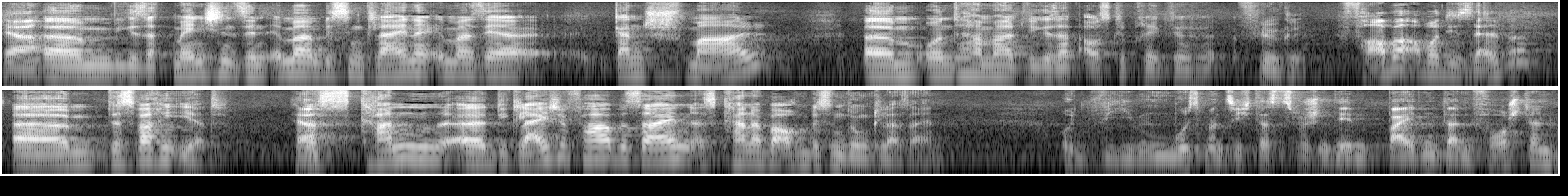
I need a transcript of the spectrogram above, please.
Ja. Ähm, wie gesagt, Männchen sind immer ein bisschen kleiner, immer sehr ganz schmal ähm, und haben halt, wie gesagt, ausgeprägte Flügel. Farbe aber dieselbe? Ähm, das variiert. Ja. Das kann äh, die gleiche Farbe sein, es kann aber auch ein bisschen dunkler sein. Und wie muss man sich das zwischen den beiden dann vorstellen?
